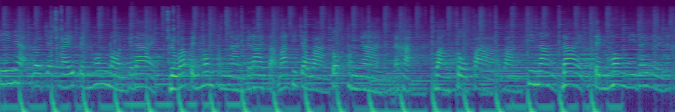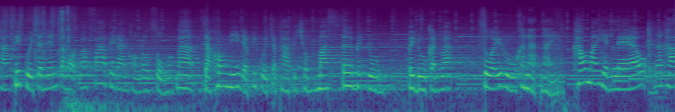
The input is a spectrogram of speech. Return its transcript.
นี้เนี่ยเราจะใช้เป็นห้องนอนก็ได้ หรือว่าเป็นห้องทำงานก็ได้สามารถที่จะวางโต๊ะทำงานนะคะวางโซฟาวางที่นั่งได้เต็มห้องนี้ได้เลยนะคะ พี่กุ๋ยจะเน้นตลอดว่าฝ้าเพดานของเราสูงมากๆ จากห้องนี้เดี๋ยวพี่กุ๋ยจะพาไปชมมาสเตอร์เบดรูมไปดูกันว่าสวยหรูขนาดไหน เข้ามาเห็นแล้วนะคะ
